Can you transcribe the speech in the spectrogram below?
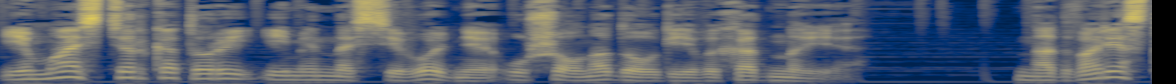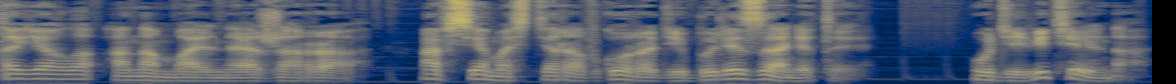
И мастер, который именно сегодня ушел на долгие выходные. На дворе стояла аномальная жара, а все мастера в городе были заняты. Удивительно.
